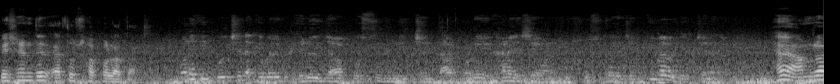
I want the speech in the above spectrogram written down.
পেশেন্টদের এত সফলতা। অনেকেই বলছেন একেবারে ভেলোয় যাওয়ার প্রস্তুতি নিচ্ছেন তারপরে এখানে এসে অনেক সুস্থ হয়েছে কীভাবে দেখছেন হ্যাঁ আমরা,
